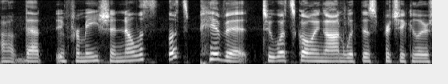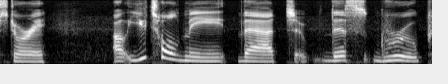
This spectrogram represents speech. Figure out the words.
uh, that information. Now let's let's pivot to what's going on with this particular story. Uh, you told me that this group,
